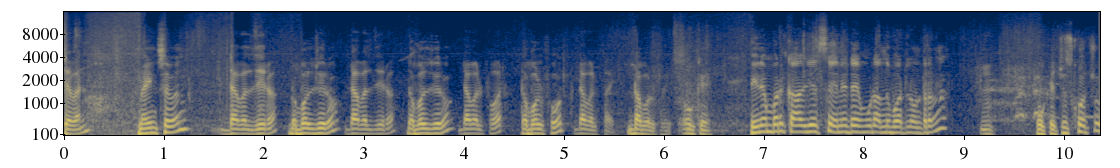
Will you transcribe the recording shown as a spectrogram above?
Seven nine seven double zero double zero double zero double zero double four double four double five double five. Okay. ఈ నెంబర్కి కాల్ చేస్తే ఎనీ టైం కూడా అందుబాటులో ఉంటారా ఓకే చూసుకోవచ్చు.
